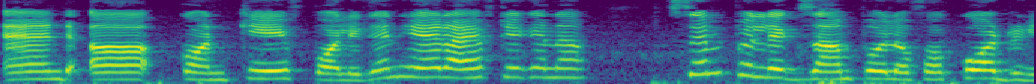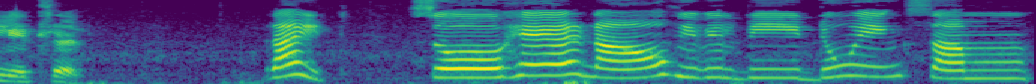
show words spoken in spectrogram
and a concave polygon. Here I have taken a simple example of a quadrilateral. Right. So here now we will be doing some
